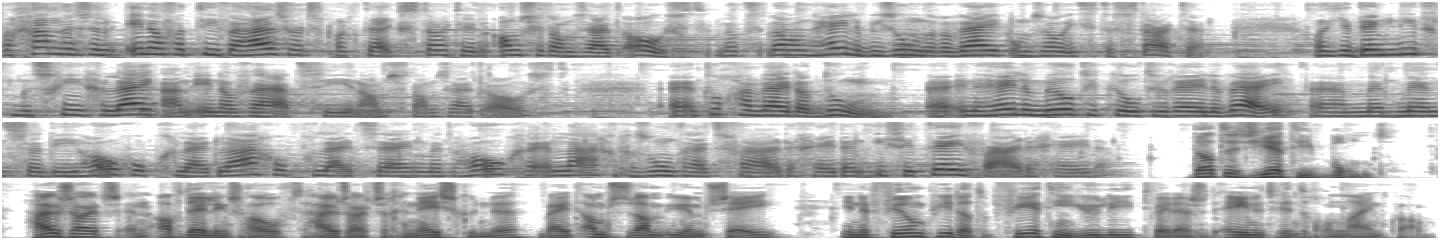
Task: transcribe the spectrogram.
We gaan dus een innovatieve huisartspraktijk starten in Amsterdam Zuidoost. Dat is wel een hele bijzondere wijk om zoiets te starten. Want je denkt niet misschien gelijk aan innovatie in Amsterdam Zuidoost. Eh, en toch gaan wij dat doen. Eh, in een hele multiculturele wijk eh, met mensen die hoog opgeleid, laag opgeleid zijn, met hoge en lage gezondheidsvaardigheden en ICT-vaardigheden. Dat is Jetty Bond, huisarts en afdelingshoofd huisartsengeneeskunde bij het Amsterdam UMC in een filmpje dat op 14 juli 2021 online kwam.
